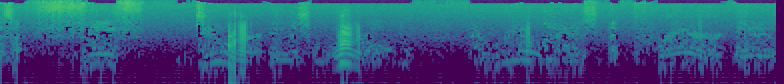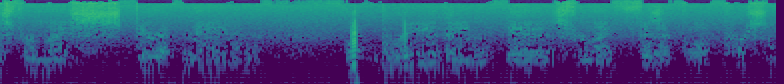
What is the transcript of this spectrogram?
as a faith doer in this world, I realize that prayer is for my spirit man what breathing is for my physical person.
